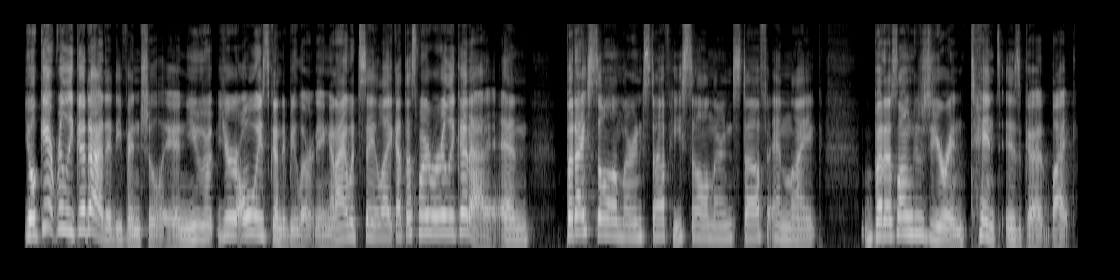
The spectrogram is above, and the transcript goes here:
you'll get really good at it eventually, and you you're always going to be learning. And I would say like at this point we're really good at it. And but I still unlearn stuff. He still unlearns stuff, and like but as long as your intent is good like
